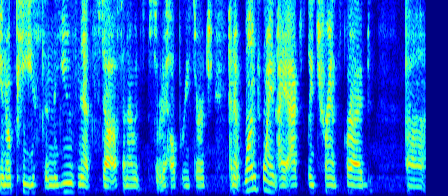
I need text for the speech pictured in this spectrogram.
you know, piece and the Usenet stuff. And I would sort of help research. And at one point, I actually transcribed uh,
